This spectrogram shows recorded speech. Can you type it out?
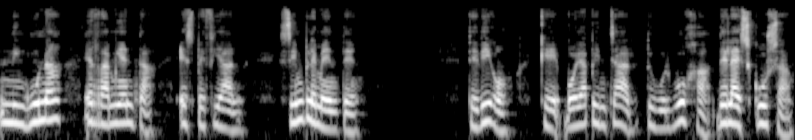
ninguna herramienta especial. Simplemente te digo que voy a pinchar tu burbuja de la excusa.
